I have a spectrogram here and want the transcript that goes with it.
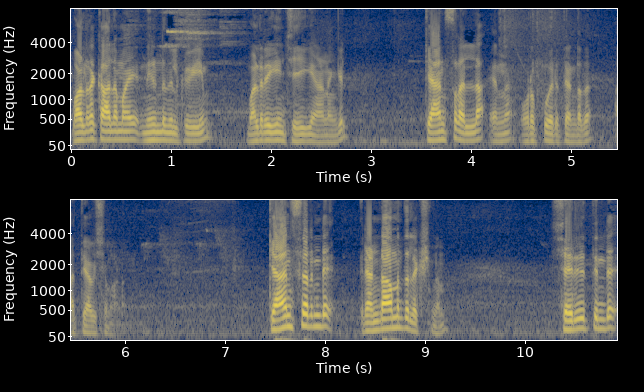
വളരെ കാലമായി നീണ്ടു നിൽക്കുകയും വളരുകയും ചെയ്യുകയാണെങ്കിൽ ക്യാൻസർ അല്ല എന്ന് ഉറപ്പുവരുത്തേണ്ടത് അത്യാവശ്യമാണ്. ക്യാൻസറിന്റെ രണ്ടാമത്തെ ലക്ഷണം ശരീരത്തിന്റെ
